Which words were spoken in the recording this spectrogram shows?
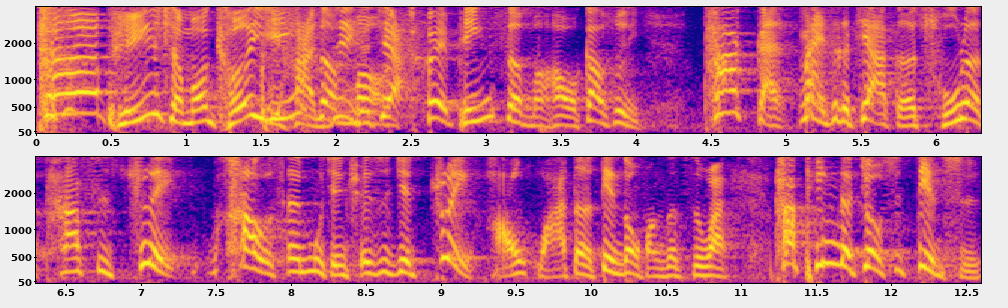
他凭什么可以喊这个价？对，凭什么？哈，我告诉你，它敢卖这个价格，除了它是最号称目前全世界最豪华的电动房车之外，它拼的就是电池。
